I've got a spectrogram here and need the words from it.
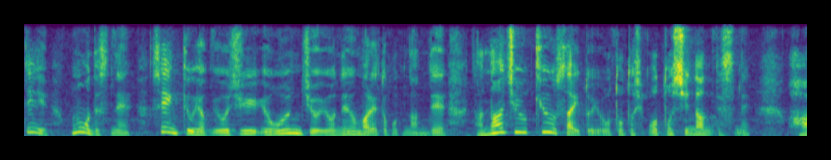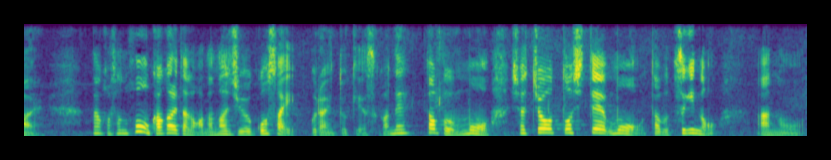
でもうですね1944年生まれってことなんで79歳というお年お年なんですね。はいなんかその本を書かれたのが75歳ぐらいの時ですかね多分もう社長としてもう多分次のあの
